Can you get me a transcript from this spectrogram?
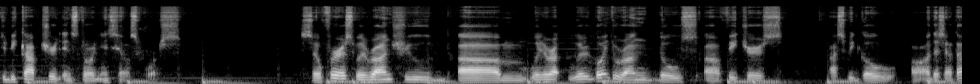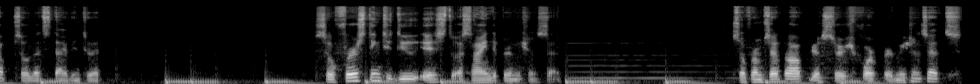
to be captured and stored in Salesforce. So first, we'll run through. Um, we're we're going to run those uh, features as we go on the setup. So let's dive into it. So first thing to do is to assign the permission set. So from setup, just search for permission sets.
